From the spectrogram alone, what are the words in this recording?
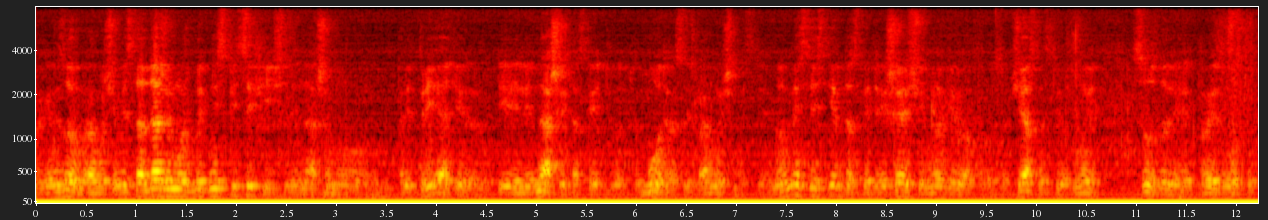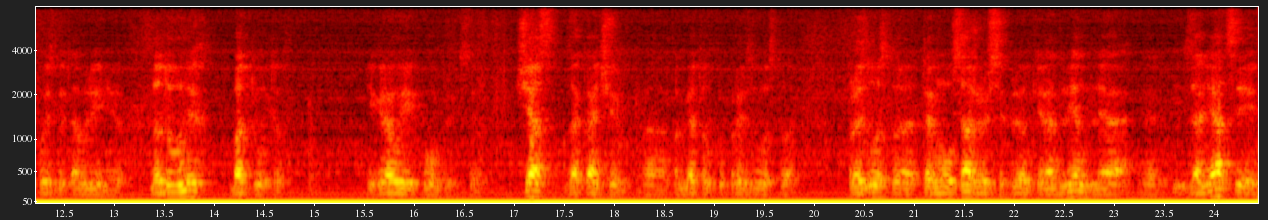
организуем рабочие места, даже, может быть, не специфичные нашему предприятию или нашей, так сказать, вот, отрасли промышленности, но вместе с тем, так сказать, решающие многие вопросы. В частности, вот мы создали производство по изготовлению надувных батутов, игровые комплексы. Сейчас заканчиваем э, подготовку производства производства термоусаживающейся пленки Родлен для э, изоляции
